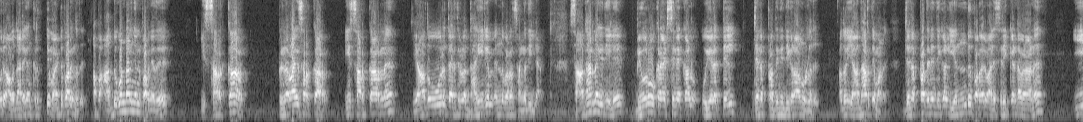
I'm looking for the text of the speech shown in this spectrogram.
ഒരു അവതാരകൻ കൃത്യമായിട്ട് പറയുന്നത്. അപ്പൊ അതുകൊണ്ടാണ് ഞാൻ പറഞ്ഞത് ഈ സർക്കാർ പിണറായി സർക്കാർ ഈ സർക്കാരിന് യാതൊരു തരത്തിലുള്ള ധൈര്യം എന്ന് പറയുന്ന സംഗതിയില്ല. സാധാരണഗതിയിൽ ബ്യൂറോക്രാറ്റ്സിനേക്കാൾ ഉയരത്തിൽ ജനപ്രതിനിധികളാണ് ഉള്ളത് അതൊരു യാഥാർത്ഥ്യമാണ്. ജനപ്രതിനിധികൾ എന്ത് പറഞ്ഞാലും അനുസരിക്കേണ്ടവരാണ് ഈ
